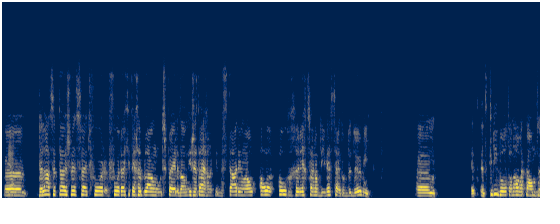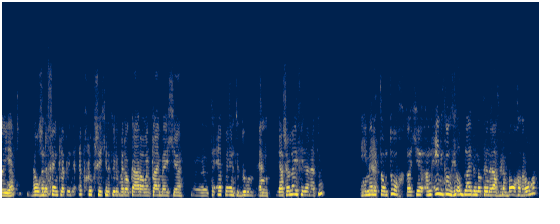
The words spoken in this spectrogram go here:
Ja. Ehm, de laatste thuiswedstrijd voor, voordat je tegen de Blauw moet spelen, dan is het eigenlijk in het stadion al alle ogen gericht zijn op die wedstrijd, op de derby. Ehm, het, het kriebelt aan alle kanten. Je hebt wel eens in de fanclub, in de appgroep zit je natuurlijk met elkaar al een klein beetje eh, te appen en te doen. En ja, zo leef je daar naartoe. En je merkt dan toch dat je aan de ene kant heel blij bent dat er inderdaad weer een bal gaat rollen.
